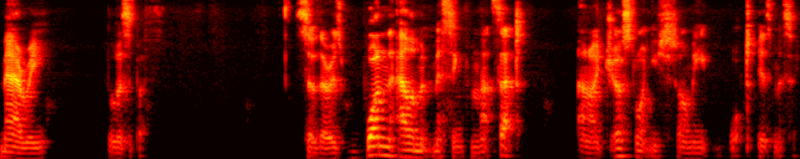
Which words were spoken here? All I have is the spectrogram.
Mary, Elizabeth. So there is one element missing from that set, and I just want you to tell me what is missing.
